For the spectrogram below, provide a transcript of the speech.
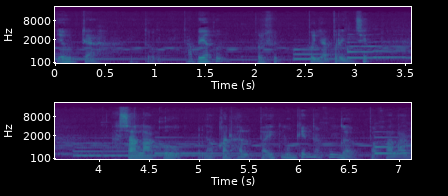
Ya udah itu tapi aku punya prinsip asal aku melakukan hal baik mungkin aku nggak bakalan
